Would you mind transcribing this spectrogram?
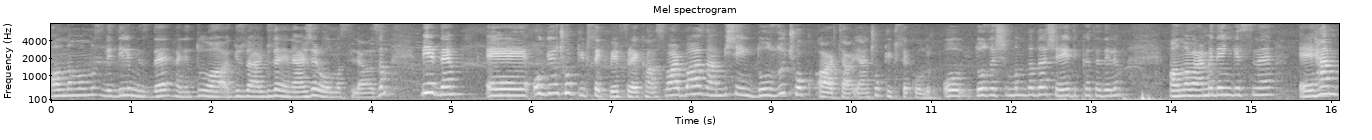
anlamamız ve dilimizde hani dua, güzel, güzel enerjiler olması lazım. Bir de e, o gün çok yüksek bir frekans var. Bazen bir şeyin dozu çok artar. Yani çok yüksek olur. O doz aşımında da şeye dikkat edelim. Alma verme dengesine e, hem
